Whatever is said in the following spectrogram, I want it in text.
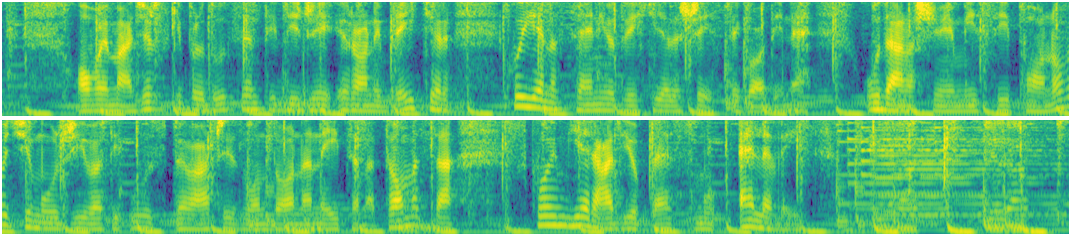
Ovo je mađarski producent i DJ Ronnie Breaker koji je na sceni od 2006. godine. U današnjoj emisiji ponovo ćemo uživati uz pevača iz Londona Nathana Thomasa s kojim je radio pesmu Elevate. Get up, get up.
